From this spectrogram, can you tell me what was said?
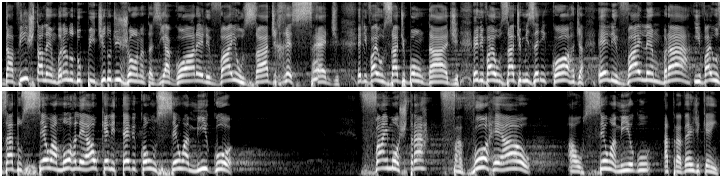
Davi está lembrando do pedido de Jonatas e agora ele vai usar de recede, ele vai usar de bondade, ele vai usar de misericórdia, ele vai lembrar e vai usar do seu amor leal que ele teve com o seu amigo. Vai mostrar favor real ao seu amigo através de quem?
